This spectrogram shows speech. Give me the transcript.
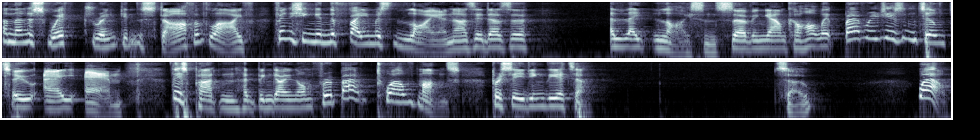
and then a swift drink in the Staff of Life, finishing in the famous Lion as it has a, a late license serving alcoholic beverages until 2 a.m. This pattern had been going on for about 12 months preceding the attack. So, well,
